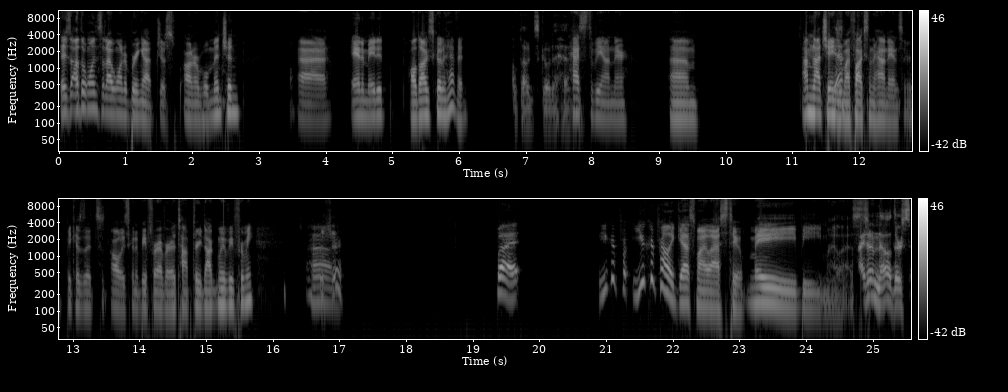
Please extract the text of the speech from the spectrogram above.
there's other ones that I want to bring up. Just honorable mention. Uh, animated. All dogs go to heaven All dogs go to heaven. has to be on there. Um, I'm not changing Yeah. my Fox and the Hound answer because it's always going to be forever a top three dog movie for me. For Um, sure. But you could you could probably guess my last two, maybe my last. I don't know. There's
